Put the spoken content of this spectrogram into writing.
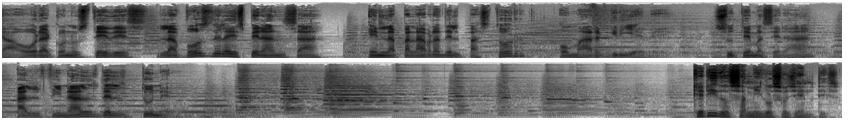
Ahora con ustedes, la voz de la esperanza en la palabra del pastor Omar Grieve. Su tema será Al final del túnel. Queridos amigos oyentes,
